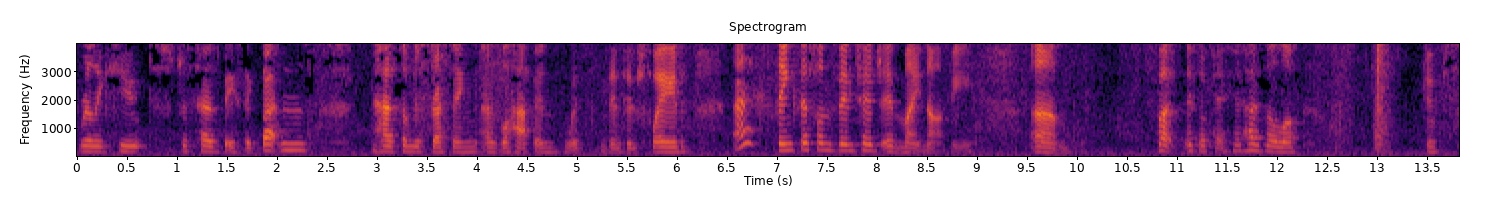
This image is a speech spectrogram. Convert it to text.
really cute, just has basic buttons, has some distressing as will happen with vintage suede. I think this one's vintage, it might not be. Um, but it's okay. It has the look. Oops.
